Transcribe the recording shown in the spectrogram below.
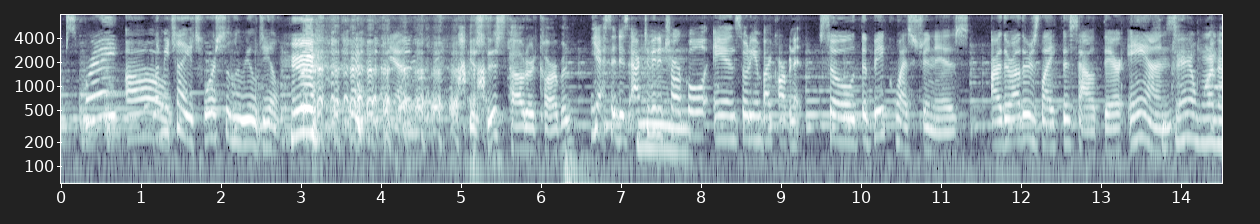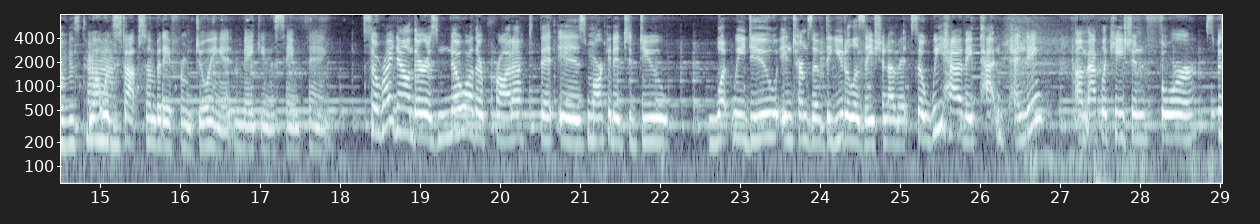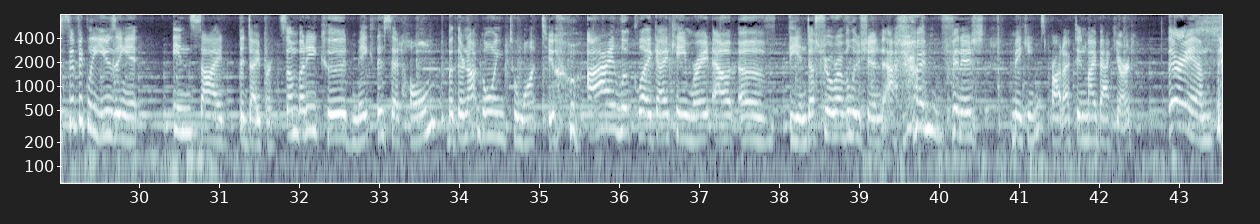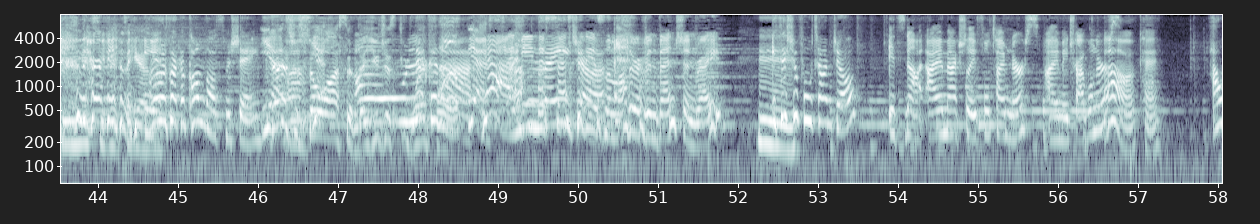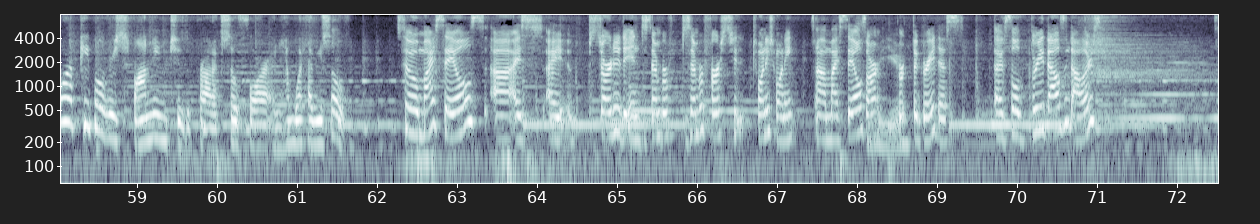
spray. Oh. Let me tell you, it's worse than the real deal. yeah. Is this powdered carbon? Yes, it is activated mm. charcoal and sodium bicarbonate. So the big question is, are there others like this out there? And one of his kind. what would stop somebody from doing it and making the same thing? So right now there is no other product that is marketed to do what we do in terms of the utilization of it. So we have a patent pending um, application for specifically using it inside the diaper. Somebody could make this at home, but they're not going to want to. I look like I came right out of the Industrial Revolution after I'm finished making this product in my backyard. There I am. there I am. It it's like a compost machine. Yeah. That is just so yeah. awesome that you just oh, went for that. it. Yes. Yeah, I mean, necessity is the mother of invention, right? Hmm. Is this your full-time job? It's not. I am actually a full-time nurse. I am a travel nurse. Oh, okay. How are people responding to the product so far, and what have you sold? So my sales, uh, I, I, started in December December 1st, 2020. Uh, my sales aren't the greatest. I've sold $3,000.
